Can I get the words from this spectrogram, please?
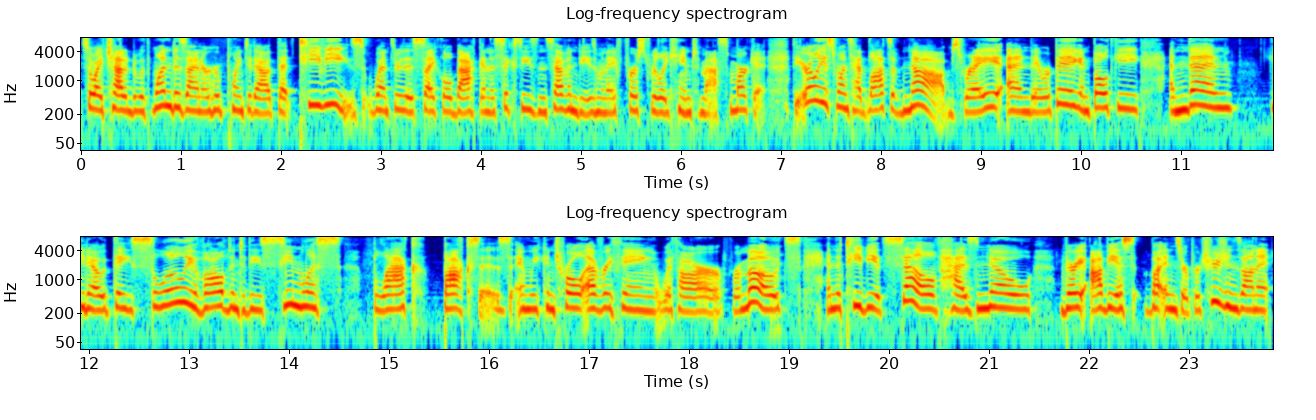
So I chatted with one designer who pointed out that TVs went through this cycle back in the 60s and 70s when they first really came to mass market. The earliest ones had lots of knobs, right? And they were big and bulky, and then you know, they slowly evolved into these seamless black boxes and we control everything with our remotes and the TV itself has no very obvious buttons or protrusions on it.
